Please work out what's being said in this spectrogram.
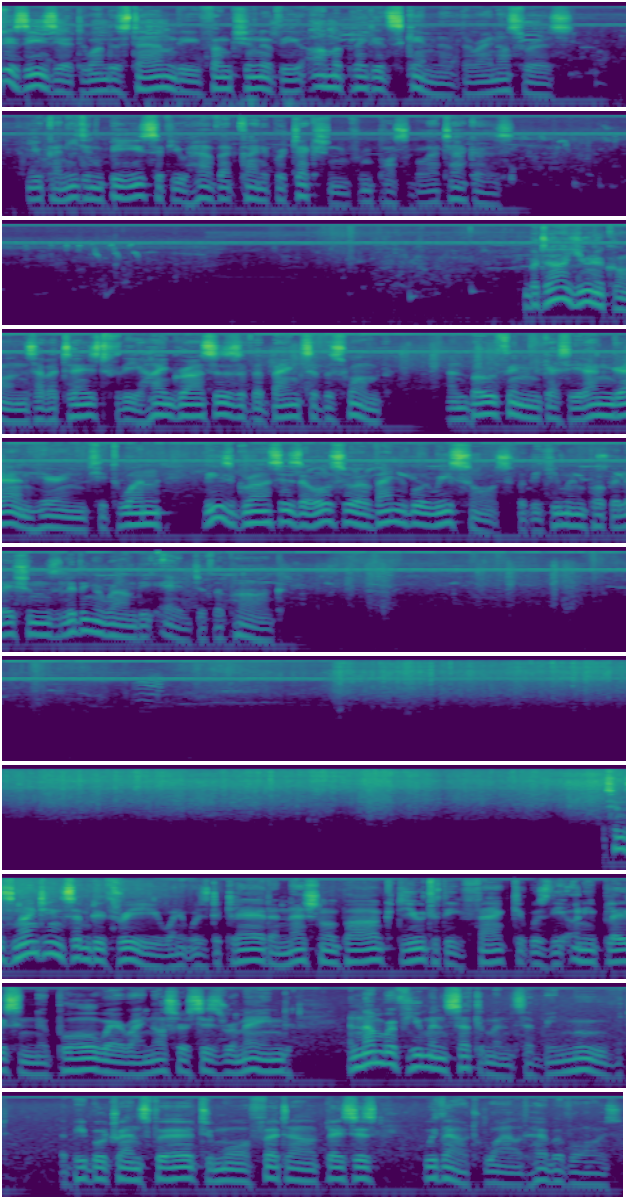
It is easier to understand the function of the armor-plated skin of the rhinoceros. You can eat in peace if you have that kind of protection from possible attackers. But our unicorns have a taste for the high grasses of the banks of the swamp, and both in Kaziranga and here in Chitwan, these grasses are also a valuable resource for the human populations living around the edge of the park. Since 1973, when it was declared a national park due to the fact it was the only place in Nepal where rhinoceroses remained, a number of human settlements have been moved. The people transferred to more fertile places without wild herbivores.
